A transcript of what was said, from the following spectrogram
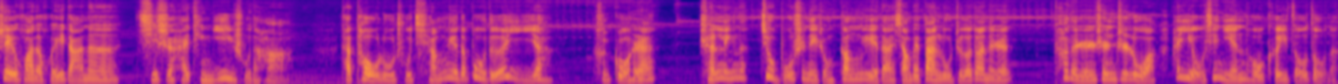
这话的回答呢，其实还挺艺术的哈，他透露出强烈的不得已呀。果然，陈琳呢就不是那种刚烈的想被半路折断的人，他的人生之路啊还有些年头可以走走呢。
